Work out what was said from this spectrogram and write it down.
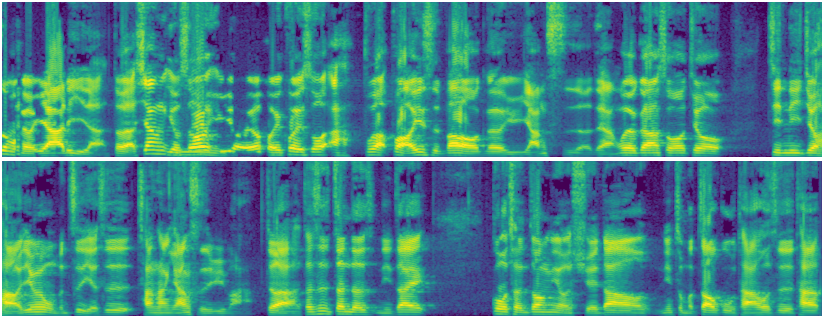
这么有压力啊，对啊，像有时候鱼友有回馈说啊，不好不好意思把我的鱼养死了这样，我有跟他说就。尽力就好，因为我们自己也是常常养死鱼嘛，对吧？但是真的你在过程中，你有学到你怎么照顾它，或是它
